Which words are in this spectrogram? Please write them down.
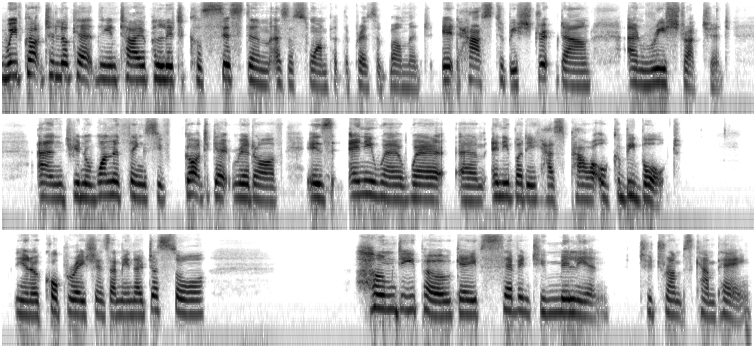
we've got to look at the entire political system as a swamp at the present moment. It has to be stripped down and restructured. And you know, one of the things you've got to get rid of is anywhere where um, anybody has power or could be bought. You know, corporations. I mean, I just saw Home Depot gave 70 million to Trump's campaign.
